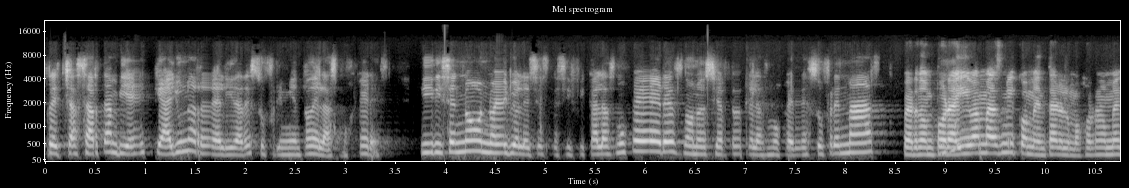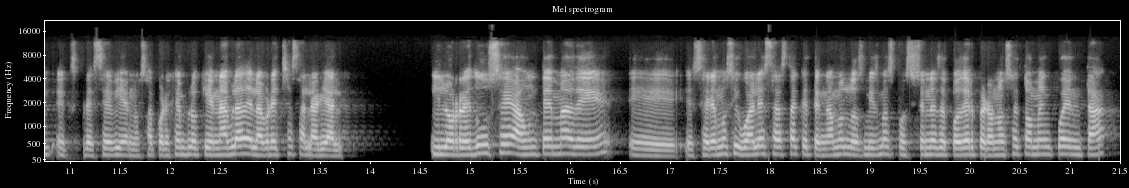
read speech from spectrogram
rechazar también que hay una realidad de sufrimiento de las mujeres y dicen, no, no hay violencia específica a las mujeres, no, no es cierto que las mujeres sufren más. Perdón, por ahí va más mi comentario, a lo mejor no me expresé bien. O sea, por ejemplo, quien habla de la brecha salarial y lo reduce a un tema de eh, seremos iguales hasta que tengamos las mismas posiciones de poder, pero no se toma en cuenta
